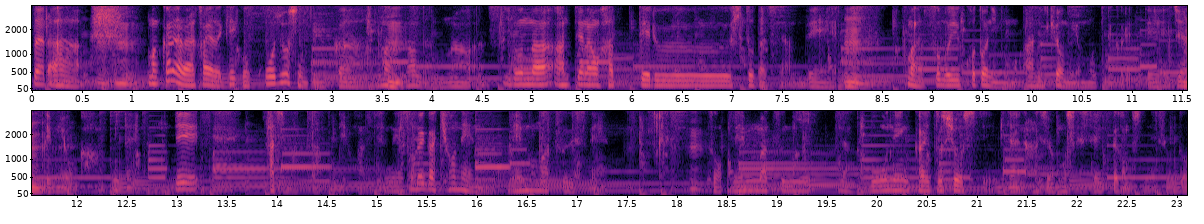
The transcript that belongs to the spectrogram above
たら、うんまあ、彼らは彼ら結構向上心というか、まあ、うんなんだろうな、いろんなアンテナを張ってる人たちなんで、うんまあ、そういうことにもあの興味を持ってくれて、じゃあやってみようか、みたいなので、始まったっていう感じですね。それが去年の年末ですね。うん。そう、年末になんか忘年会と称してみたいな話はもしかしたら言ったかもしれないですけど、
